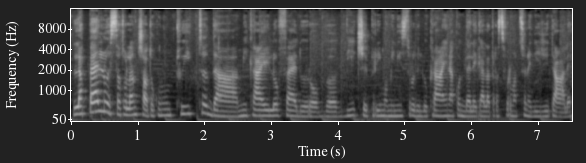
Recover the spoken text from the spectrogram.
L'appello è stato lanciato con un tweet da Mikhailo Fedorov, vice primo ministro dell'Ucraina con delega alla trasformazione digitale.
